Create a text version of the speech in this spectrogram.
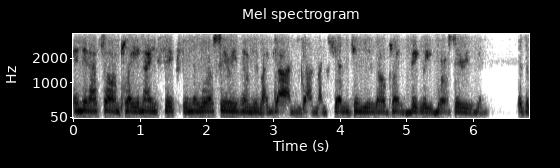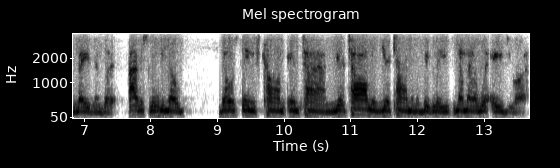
And then I saw him play in '96 in the World Series, and I'm just like, God, this guy's like 17 years old playing the big league World Series, and it's amazing. But obviously, we know those things come in time. Your time is your time in the big leagues, no matter what age you are.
